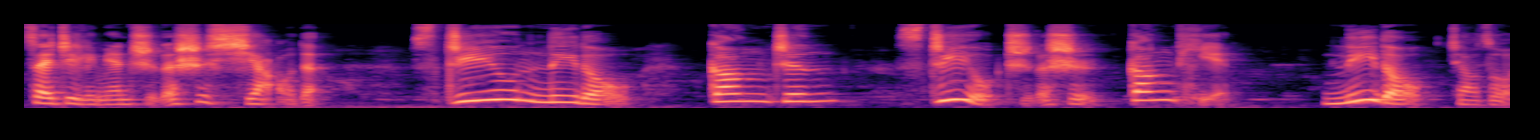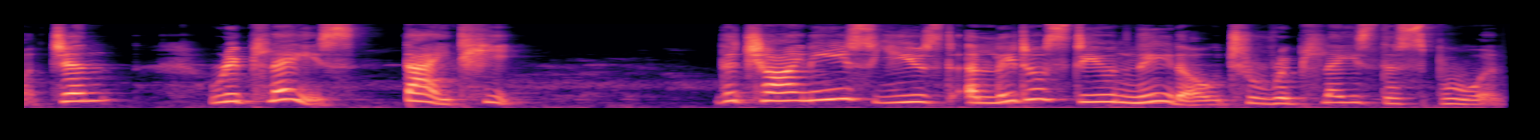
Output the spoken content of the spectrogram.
在这里面指的是小的，steel needle 钢针，steel 指的是钢铁，needle 叫做针，replace 代替。The Chinese used a little steel needle to replace the spoon.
